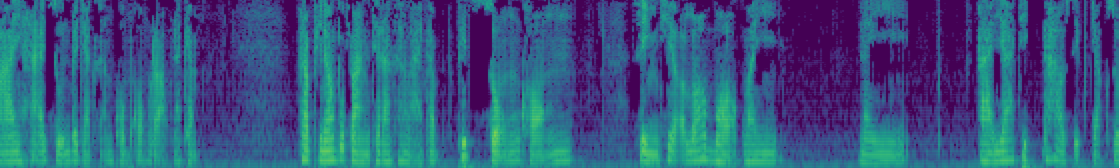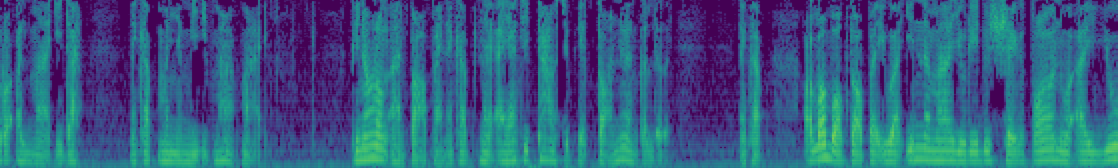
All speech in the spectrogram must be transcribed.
ลายหายสูญไปจากสังคมของเรานะครับ ครับพี่น้องผู้ฟังที่รักทั้งหลายครับ พิษสงของ สิ่งที่อัลลอฮ์บอกไว้ในอายะที่90จากสุรอัลมาอิดะนะครับ มันยังมีอีกมากมาย พี่น้องลองอ่านต่อไปนะครับ ในอายะที่ 91 ต่อเนื่องกันเลยนะครับอัลลอฮ์บอกต่อไปว่าอินนามายูริดุชัยตอนวะอายุ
